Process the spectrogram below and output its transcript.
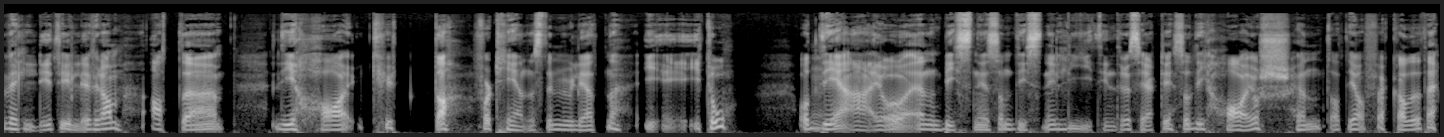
veldig tydelig fram at uh, de har kutta fortjenestemulighetene i, i to. Og Mm. det er jo en business som Disney er lite interessert i, så de har jo skjønt at de har fucka det til.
